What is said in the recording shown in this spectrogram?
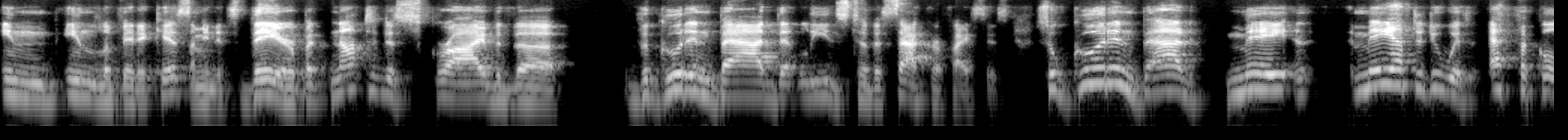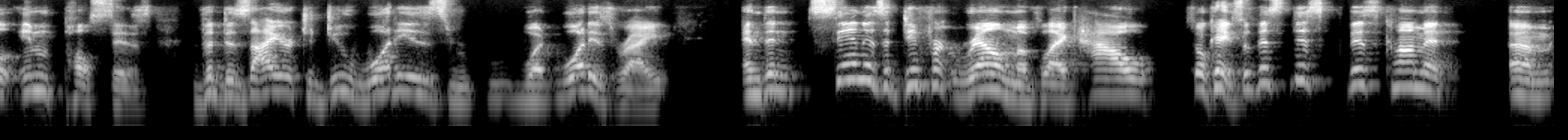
in, in Leviticus. I mean, it's there, but not to describe the the good and bad that leads to the sacrifices. So good and bad may may have to do with ethical impulses, the desire to do what is what what is right. And then sin is a different realm of like how so okay, so this this this comment um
